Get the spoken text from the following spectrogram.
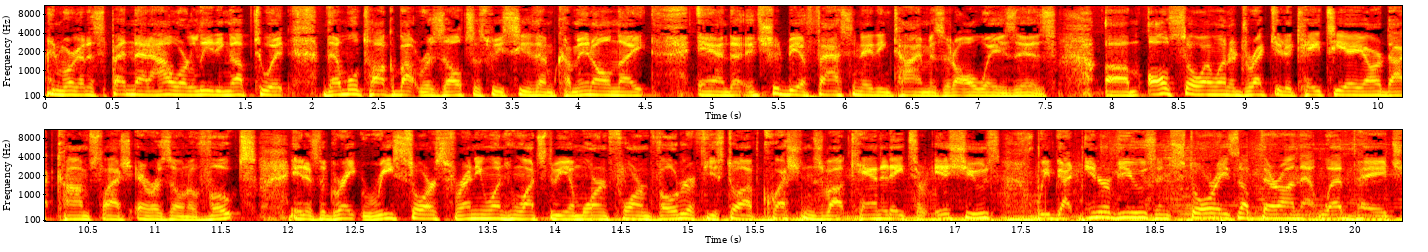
and we're going to spend that hour leading up to it. Then we'll talk about results as we see them come in all night, and uh, it should be a fascinating time as it always is. Um, also, I want to direct you to ktar.com slash Arizona votes. It is a great resource for anyone who wants to be a more informed voter. If you still have questions about candidates or issues, we've got interviews and stories up there on that webpage.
